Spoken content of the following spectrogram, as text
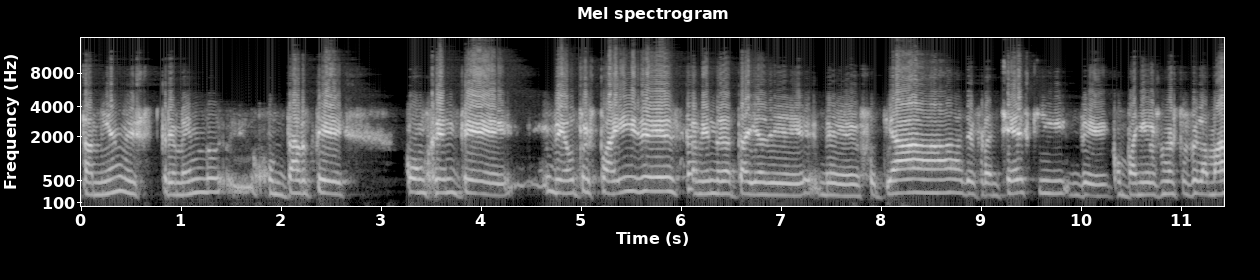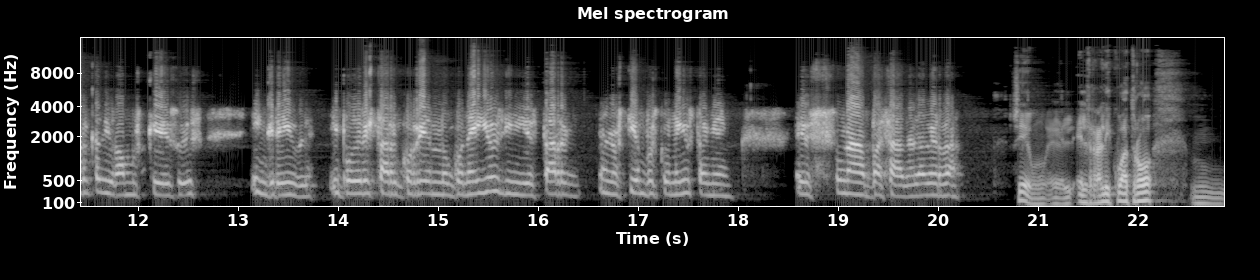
también es tremendo, juntarte con gente de otros países, también de la talla de, de Fotiá, de Franceschi, de compañeros nuestros de la marca, digamos que eso es increíble. Y poder estar corriendo con ellos y estar en los tiempos con ellos también es una pasada, la verdad. Sí, el, Rally 4 mm,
